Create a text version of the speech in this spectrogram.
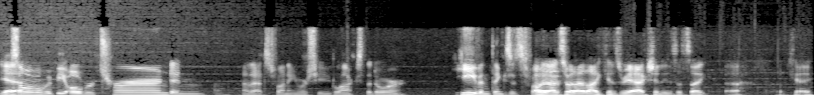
Yeah. Some of them would be overturned, and oh, that's funny where she locks the door. He even thinks it's funny. oh that's what I like his reaction. He's just like, uh, okay.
